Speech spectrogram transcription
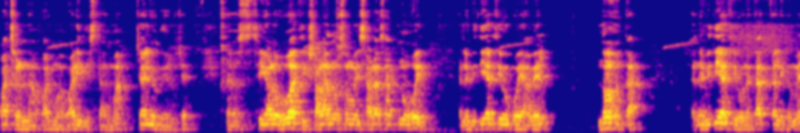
પાછળના ભાગમાં વાડી વિસ્તારમાં ચાલ્યો ગયેલો છે. શિયાળો હોવાથી શાળાનો સમય સાડા સાતનો હોય, એટલે વિદ્યાર્થીઓ કોઈ આવેલ ન હતા. અને વિદ્યાર્થીઓને તાત્કાલિક અમે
